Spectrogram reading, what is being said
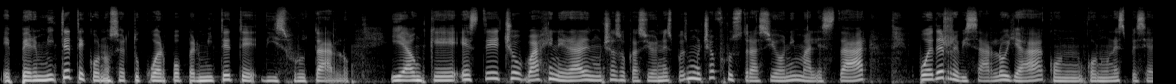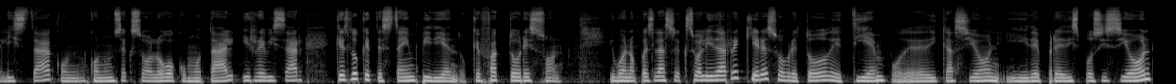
Eh, permítete conocer tu cuerpo, permítete disfrutarlo. Y aunque este hecho va a generar en muchas ocasiones pues mucha frustración y malestar, puedes revisarlo ya con, un especialista, con, con, un sexólogo como tal, y revisar qué es lo que te está impidiendo, qué factores son. Y bueno, pues la sexualidad requiere sobre todo de tiempo, de dedicación y de predisposición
